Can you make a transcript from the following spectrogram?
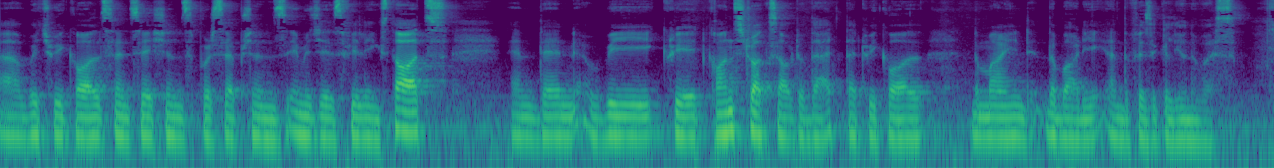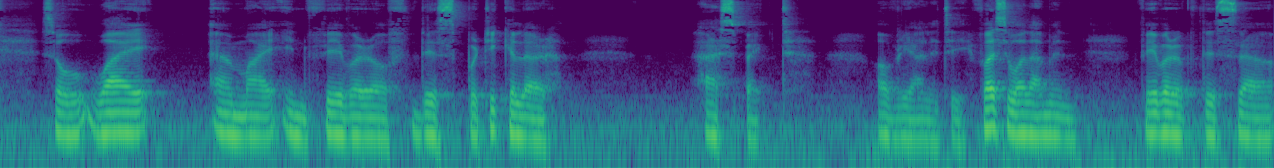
uh, which we call sensations, perceptions, images, feelings, thoughts, and then we create constructs out of that that we call the mind, the body, and the physical universe. So, why am I in favor of this particular aspect of reality? First of all, I'm in favor of this uh,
